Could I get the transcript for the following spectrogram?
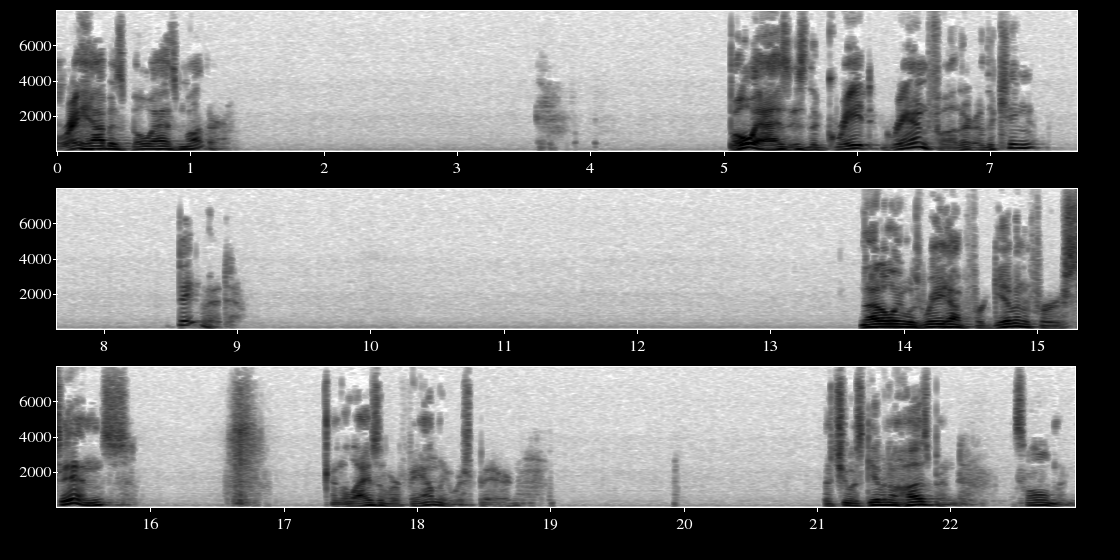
Rahab is Boaz's mother. Boaz is the great grandfather of the king David. Not only was Rahab forgiven for her sins, and the lives of her family were spared. But she was given a husband, Salmon,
